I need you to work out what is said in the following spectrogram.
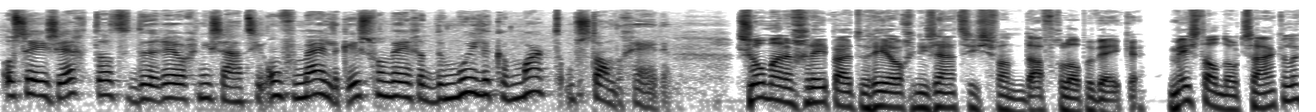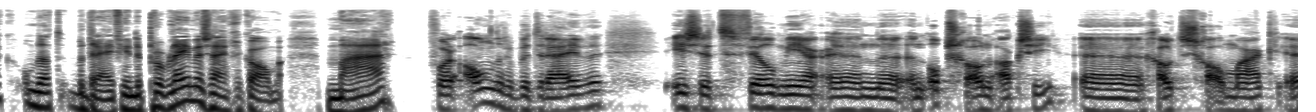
OC zegt dat de reorganisatie onvermijdelijk is... vanwege de moeilijke marktomstandigheden. Zomaar een greep uit de reorganisaties van de afgelopen weken. Meestal noodzakelijk omdat bedrijven in de problemen zijn gekomen. Maar... Voor andere bedrijven is het veel meer een, eh, een opschoonactie. Uh, grote schoonmaak. Uh,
